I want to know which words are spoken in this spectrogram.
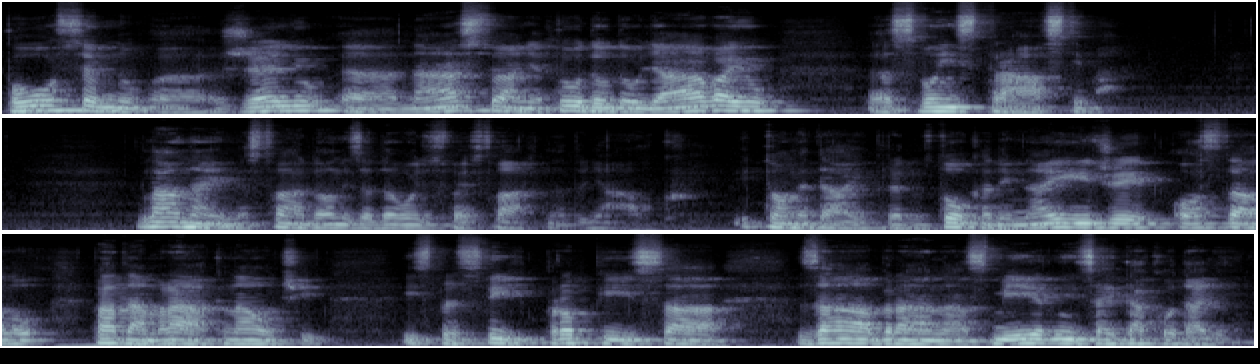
posebnu a, želju, a, nastojanje, to da udovljavaju a, svojim strastima. Glavna im je stvar da oni zadovolju svoje stvari na dunjalku. I to me daju prednost. To kad im naiđe, ostalo, pada mrak na oči ispred svih propisa, zabrana, smjernica i tako dalje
